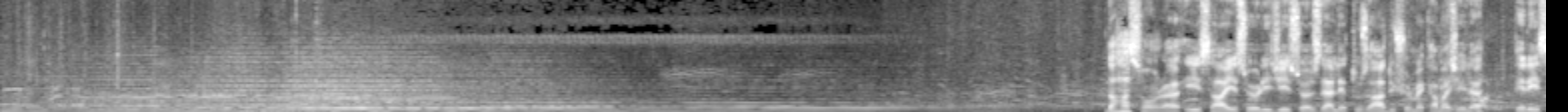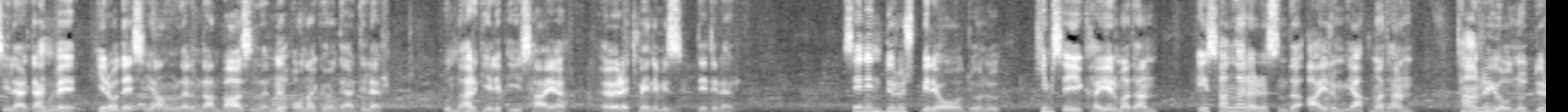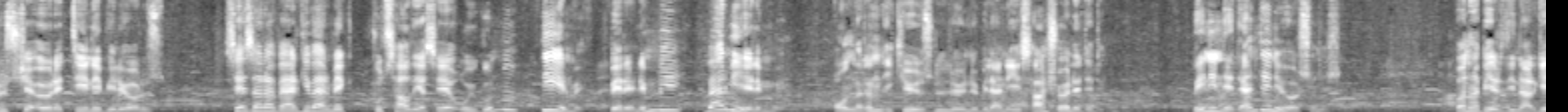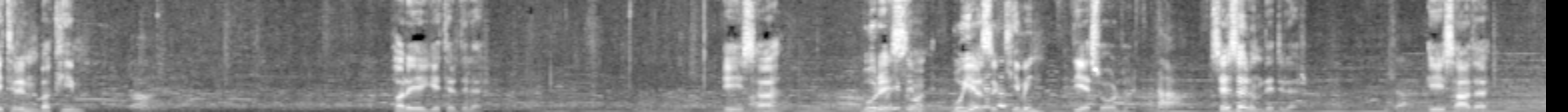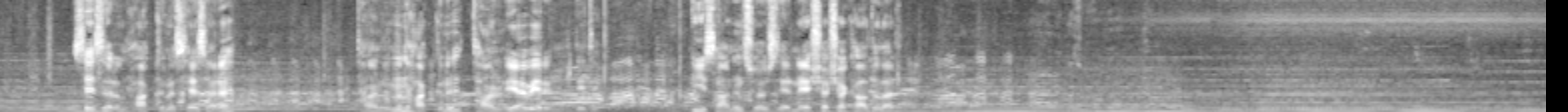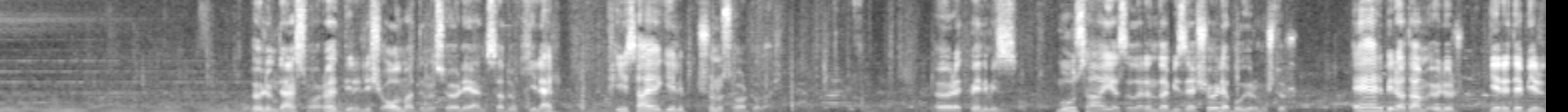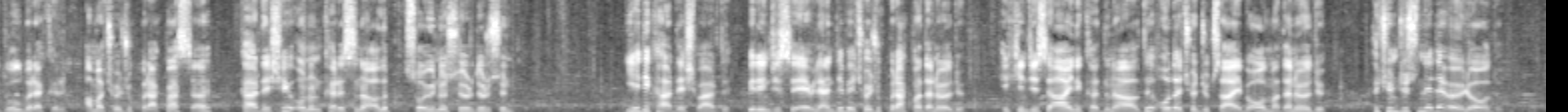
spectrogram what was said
Daha sonra İsa'yı söyleyeceği sözlerle tuzağa düşürmek amacıyla Ferisilerden ve Herodes yanlılarından bazılarını ona gönderdiler. Bunlar gelip İsa'ya, öğretmenimiz dediler. Senin dürüst biri olduğunu, kimseyi kayırmadan, insanlar arasında ayrım yapmadan Tanrı yolunu dürüstçe öğrettiğini biliyoruz. Sezar'a vergi vermek kutsal yasaya uygun mu, değil mi? Verelim mi, vermeyelim mi? Onların ikiyüzlülüğünü bilen İsa şöyle dedi. Beni neden deniyorsunuz? Bana bir dinar getirin bakayım. Parayı getirdiler. İsa, bu resim, bu yazı kimin diye sordu. Sezar'ın dediler. İsa da, Sezar'ın hakkını Sezar'a, Tanrı'nın hakkını Tanrı'ya verin dedi. İsa'nın sözlerine şaşa kaldılar. Ölümden sonra diriliş olmadığını söyleyen Sadukiler, İsa'ya gelip şunu sordular. Öğretmenimiz, Musa yazılarında bize şöyle buyurmuştur. Eğer bir adam ölür, geride bir dul bırakır ama çocuk bırakmazsa, kardeşi onun karısını alıp soyunu sürdürsün. Yedi kardeş vardı. Birincisi evlendi ve çocuk bırakmadan öldü. İkincisi aynı kadını aldı, o da çocuk sahibi olmadan öldü. Üçüncüsüne de öyle oldu.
